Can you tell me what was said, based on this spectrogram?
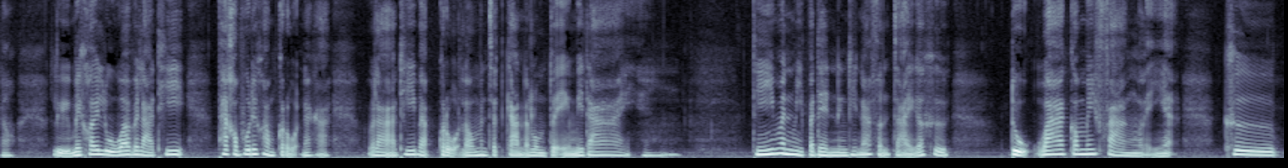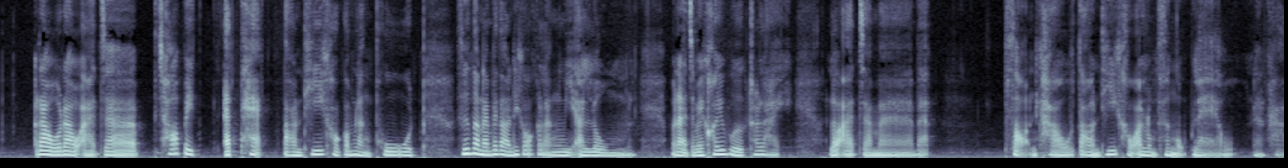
เนาะหรือไม่ค่อยรู้ว่าเวลาที่ถ้าเขาพูดด้วยความโกรธนะคะ เวลาที่แบบโกรธแล้วมันจัดการอารมณ์ตัวเองไม่ได้ทีนี้มันมีประเด็นหนึ่งที่น่าสนใจก็คือดุว่าก็ไม่ฟังอะไรเงี้ยคือเราเราอาจจะชอบไป attack ตอนที่เขากำลังพูด ซึ่งตอนนั้นเป็นตอนที่เขากำลังมีอารมณ์ มันอาจจะไม่ค่อย work เท่าไหร่ เราอาจจะมาแบบสอนเขาตอนที่เขาอารมณ์สงบแล้วนะคะ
